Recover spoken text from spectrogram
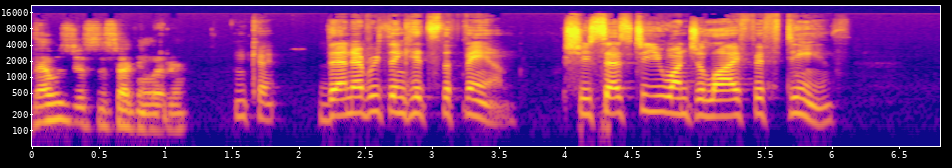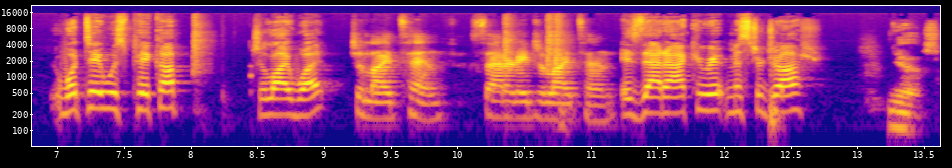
That was just the second letter. Okay. Then everything hits the fan. She says to you on July 15th, What day was pickup? July what? July 10th, Saturday, July 10th. Is that accurate, Mr. Josh? Yes.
